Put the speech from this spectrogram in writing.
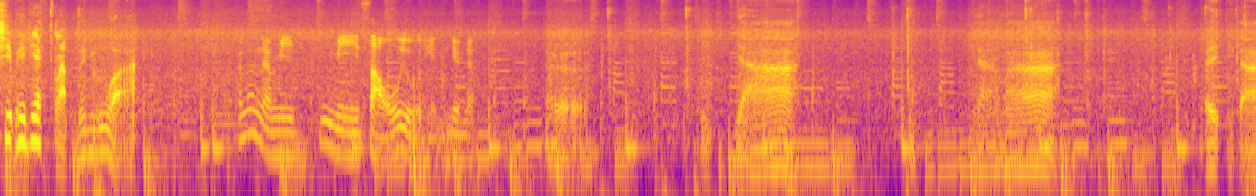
ชิปให้เรียกกลับด้วยนี่หว่าก็นั่นน่ะมีมีเสาอยู่เห็นอยู่นะเอออย่าอย่ามาเอ้ยอย่า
